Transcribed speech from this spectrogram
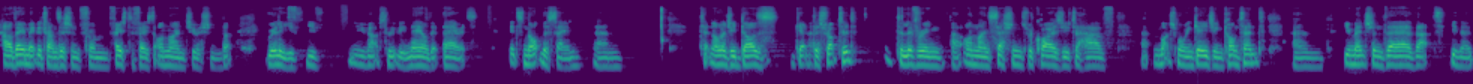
how they make the transition from face to face to online tuition but really you've you've you've absolutely nailed it there. It's it's not the same. Um, technology does get disrupted. Delivering uh, online sessions requires you to have uh, much more engaging content. Um, you mentioned there that you know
